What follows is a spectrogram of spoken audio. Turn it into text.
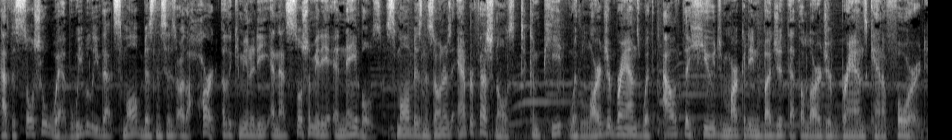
At the social web, we believe that small businesses are the heart of the community and that social media enables small business owners and professionals to compete with larger brands without the huge marketing budget that the larger brands can afford.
